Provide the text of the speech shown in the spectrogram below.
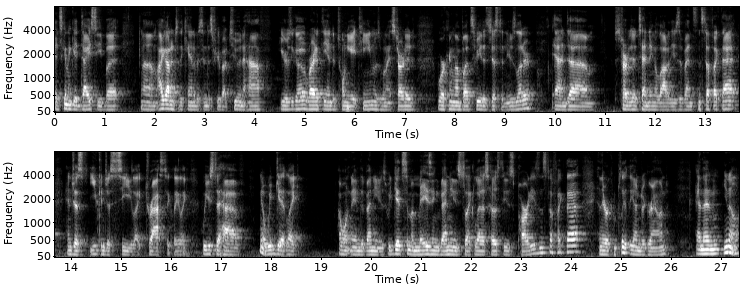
it's going to get dicey. But um, I got into the cannabis industry about two and a half years ago. Right at the end of 2018 was when I started working on BudsFeed as just a newsletter, and um, started attending a lot of these events and stuff like that. And just you can just see like drastically. Like we used to have, you know, we'd get like I won't name the venues. We'd get some amazing venues to like let us host these parties and stuff like that, and they were completely underground. And then you know,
